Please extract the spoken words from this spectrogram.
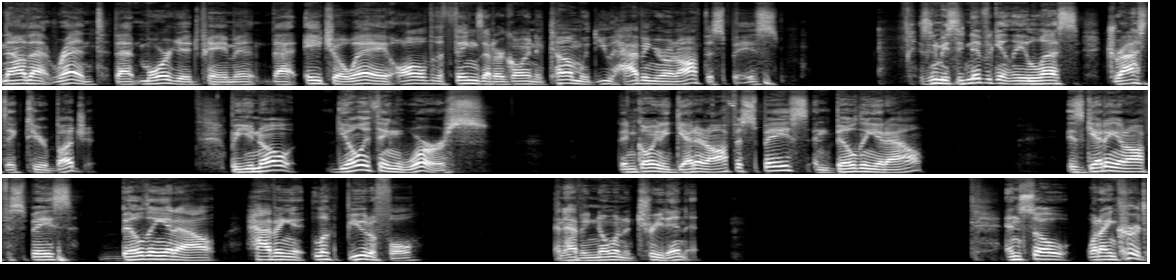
Now that rent, that mortgage payment, that HOA, all of the things that are going to come with you having your own office space is going to be significantly less drastic to your budget. But you know, the only thing worse than going to get an office space and building it out is getting an office space, building it out, having it look beautiful, and having no one to treat in it. And so, what I encourage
